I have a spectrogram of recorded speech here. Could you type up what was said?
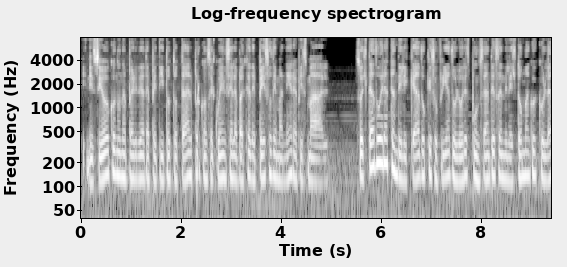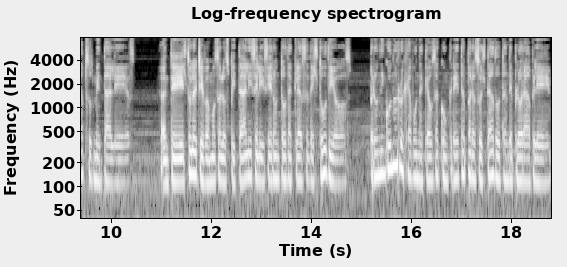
Inició con una pérdida de apetito total por consecuencia la baja de peso de manera abismal. Su estado era tan delicado que sufría dolores punzantes en el estómago y colapsos mentales. Ante esto la llevamos al hospital y se le hicieron toda clase de estudios, pero ninguno arrojaba una causa concreta para su estado tan deplorable.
